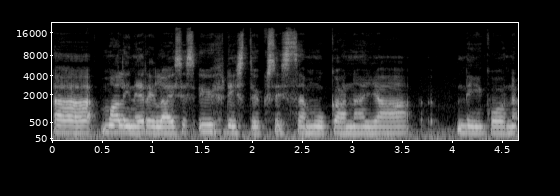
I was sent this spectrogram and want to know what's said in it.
ää, mä olin erilaisissa yhdistyksissä mukana ja niin kun,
